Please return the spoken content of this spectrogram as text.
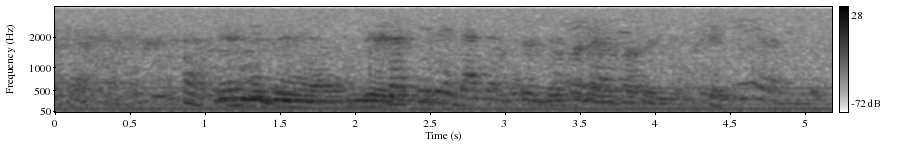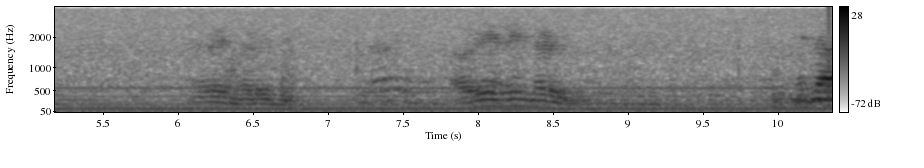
થોડી એ રીતે યાર. જતી રહે દાદા હવે નડે. હવે નડે એટલે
